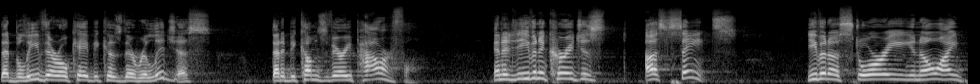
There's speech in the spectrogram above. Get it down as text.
that believe they're okay because they're religious, that it becomes very powerful. And it even encourages us saints. Even a story, you know, I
